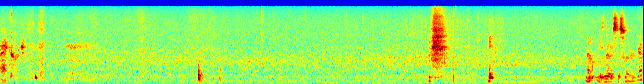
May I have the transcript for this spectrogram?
Hi, gorgeous. Hey. No, he's noticed the sweater again.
